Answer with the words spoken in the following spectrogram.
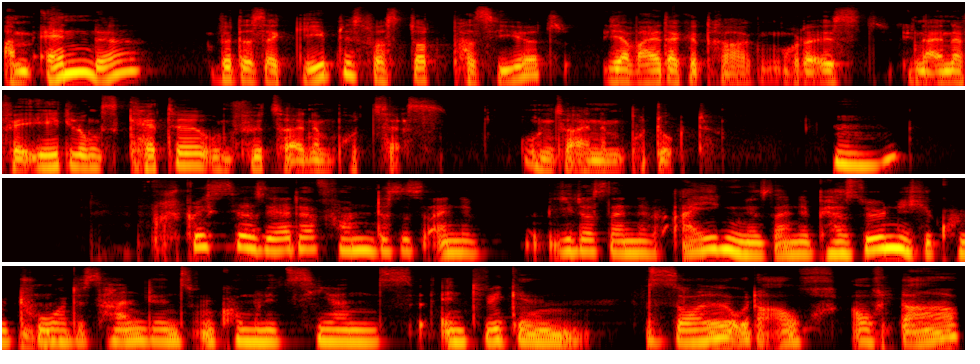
am Ende wird das Ergebnis, was dort passiert, ja weitergetragen oder ist in einer Veredelungskette und führt zu einem Prozess und zu einem Produkt. Mhm. Du sprichst ja sehr davon, dass es eine, jeder seine eigene, seine persönliche Kultur mhm. des Handelns und Kommunizierens entwickeln soll oder auch, auch darf.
